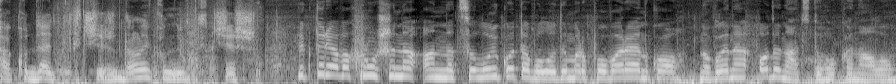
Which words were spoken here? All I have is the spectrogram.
а куди течеш? Далеко не течеш. Вікторія Вахрушина, Анна Целуйко та Володимир Поваренко. Новини 11 каналу.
